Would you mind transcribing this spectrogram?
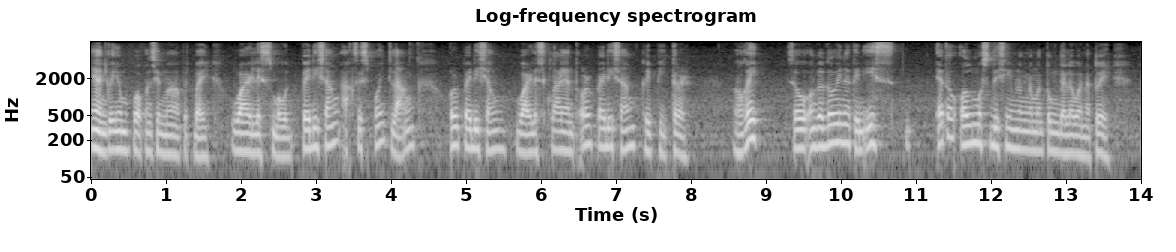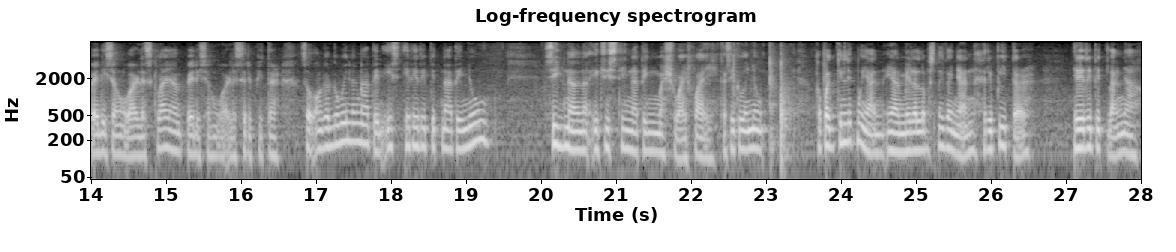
ayan, kung yung papansin mga kapitbahay, wireless mode. Pwede siyang access point lang, or pwede siyang wireless client, or pwede siyang repeater. Okay? So, ang gagawin natin is, ito, almost the same lang naman tong dalawa na to eh. Pwede siyang wireless client, pwede siyang wireless repeater. So, ang gagawin lang natin is, i-repeat natin yung signal ng existing nating mesh wifi. Kasi kung yung, kapag kinlik mo yan, ayan, may lalabas na ganyan, repeater, i-repeat lang niya.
